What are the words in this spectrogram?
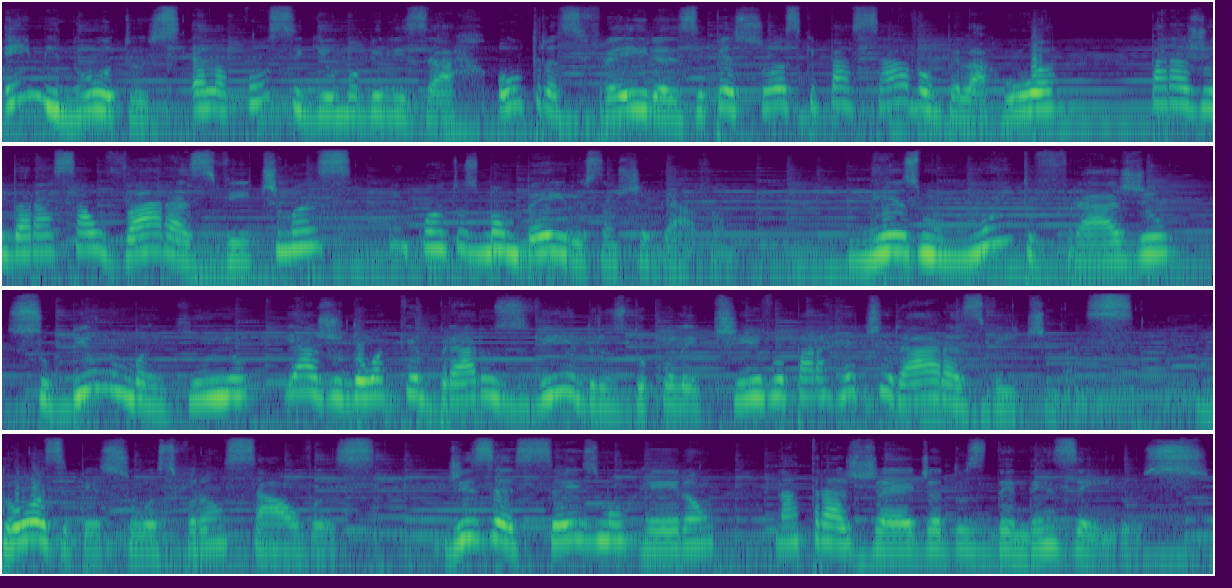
Em minutos, ela conseguiu mobilizar outras freiras e pessoas que passavam pela rua para ajudar a salvar as vítimas enquanto os bombeiros não chegavam. Mesmo muito frágil, subiu num banquinho e ajudou a quebrar os vidros do coletivo para retirar as vítimas. Doze pessoas foram salvas, 16 morreram na tragédia dos dendenzeiros.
